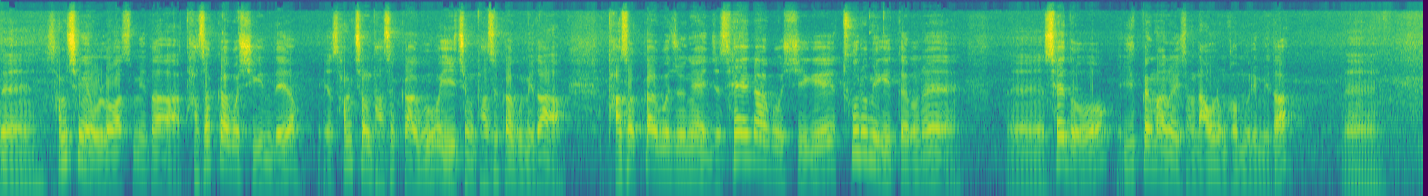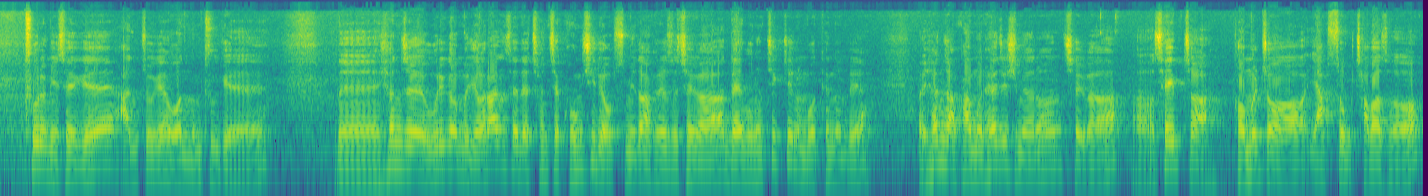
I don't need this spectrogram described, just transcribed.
네, 3층에 올라왔습니다. 다섯 가구씩인데요. 3층 다섯 가구, 2층 다섯 가구입니다. 다섯 가구 중에 이제 세 가구씩이 투룸이기 때문에 에, 세도 600만 원 이상 나오는 건물입니다. 네, 투룸이 3개, 안쪽에 원룸 2개. 네, 현재 우리 건물 11세대 전체 공실이 없습니다. 그래서 제가 내부는 찍지는 못했는데요. 어, 현장 방문해 주시면은 제가 어, 세입자, 건물주와 약속 잡아서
